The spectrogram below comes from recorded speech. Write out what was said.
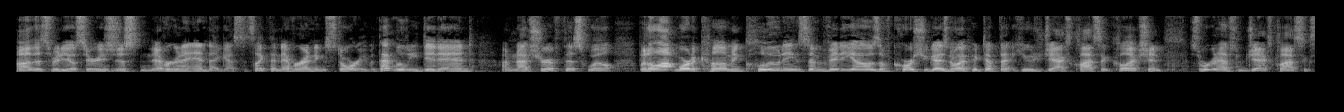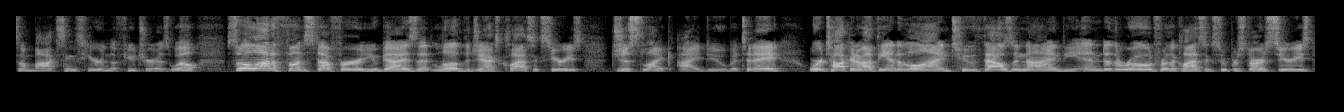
Uh, this video series just never gonna end, I guess. It's like the never-ending story, but that movie did end. I'm not sure if this will, but a lot more to come, including some videos. Of course, you guys know I picked up that huge Jakks Classic collection, so we're going to have some Jakks Classics unboxings here in the future as well. So a lot of fun stuff for you guys that love the Jakks Classic series, just like I do. But today, we're talking about the end of the line, 2009, the end of the road for the Classic Superstars series,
